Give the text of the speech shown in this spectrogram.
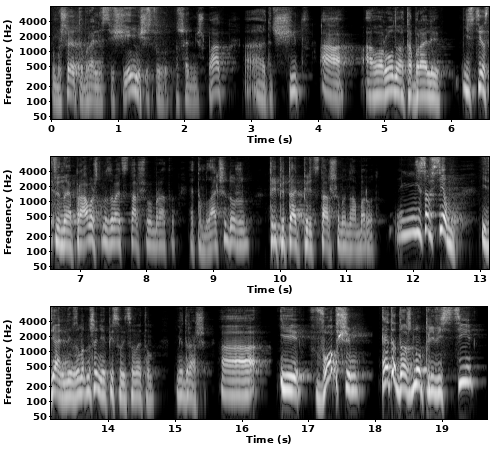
У Маше отобрали священничество, Шен Мишпат, а, этот щит. А а у Аарона отобрали естественное право, что называется, старшего брата. Это младший должен трепетать перед старшим и наоборот. Не совсем идеальные взаимоотношения описываются в этом Мидраше. А, и в общем это должно привести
